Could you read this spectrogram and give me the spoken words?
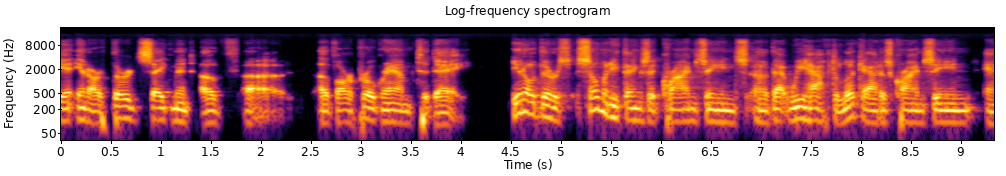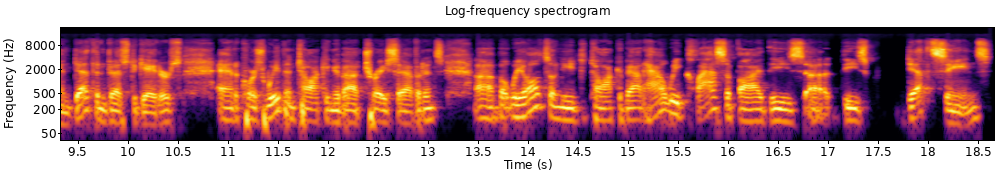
in, in our third segment of, uh, of our program today. You know, there's so many things at crime scenes uh, that we have to look at as crime scene and death investigators. And of course, we've been talking about trace evidence, uh, but we also need to talk about how we classify these uh, these death scenes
